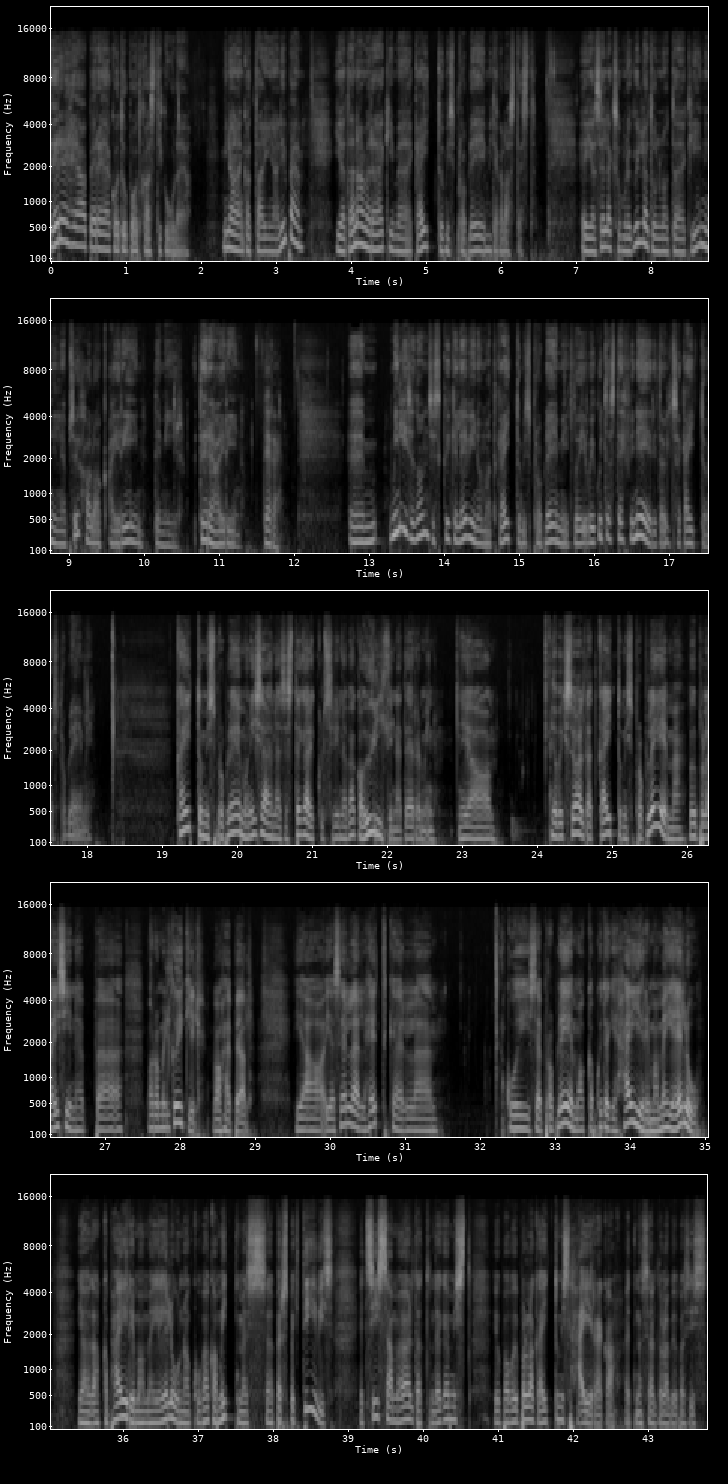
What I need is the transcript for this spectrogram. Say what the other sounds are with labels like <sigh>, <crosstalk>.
tere, hea Pere ja Kodu podcasti kuulaja! mina olen Katariina Libe ja täna me räägime käitumisprobleemidega lastest. ja selleks on mulle külla tulnud kliiniline psühholoog Airiin Demir. tere, Airiin! tere! Millised on siis kõige levinumad käitumisprobleemid või, või kuidas defineerida üldse käitumisprobleemi? käitumisprobleem on iseenesest tegelikult selline väga üldine termin ja ja võiks öelda, et käitumisprobleeme võib-olla esineb, äh, ma arvan, meil kõigil vahepeal. Ja, ja sellel hetkel äh, kui see probleem hakkab kuidagi häirima meie elu ja ta hakkab häirima meie elu nagu väga mitmes perspektiivis, et siis saame öelda, et on tegemist juba võib-olla käitumishäirega, et noh, seal tuleb juba siis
